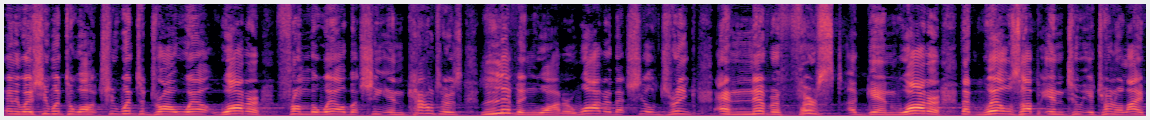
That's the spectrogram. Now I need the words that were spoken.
Anyway, she went to walk, she went to draw well, water from the well, but she encounters living water, water that she'll drink and never thirst again, water that wells up into eternal life.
